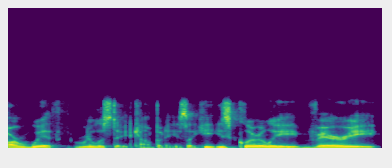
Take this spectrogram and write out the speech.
are with real estate companies. Like he, he's clearly very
